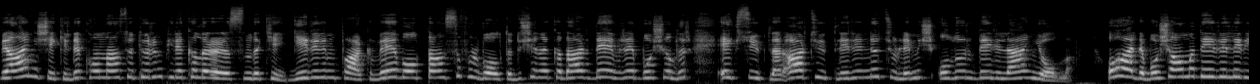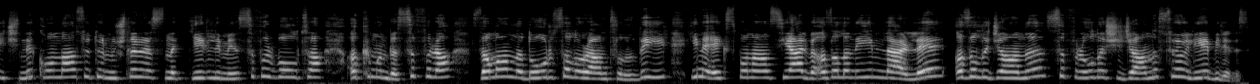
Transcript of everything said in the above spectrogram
Ve aynı şekilde kondansatörün plakalar arasındaki gerilim farkı V volttan 0 volta düşene kadar devre boşalır. Eksi yükler artı yükleri nötrlemiş olur verilen yolla. O halde boşalma devreleri içinde kondansatörün uçlar arasındaki gerilimin 0 volta, akımında sıfıra, zamanla doğrusal orantılı değil, yine eksponansiyel ve azalan eğimlerle azalacağını, sıfıra ulaşacağını söyleyebiliriz.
